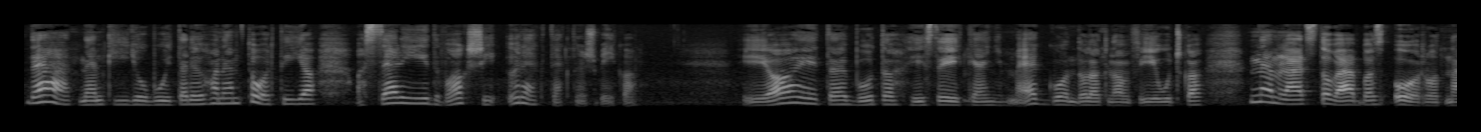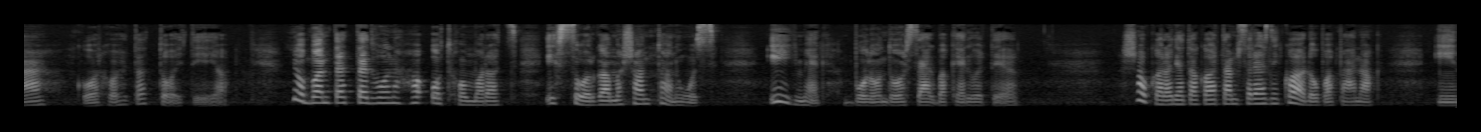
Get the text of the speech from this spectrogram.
de hát nem kígyó bújt elő, hanem tortilla, a szelíd, vaksi, öreg teknős béka. Jaj, te buta, hiszékeny, meggondolatlan fiúcska, nem látsz tovább az orrodnál, korholta tojtéja. Jobban tetted volna, ha otthon maradsz, és szorgalmasan tanulsz. Így meg Bolondországba kerültél. Sok aranyat akartam szerezni Karlópapának. Én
